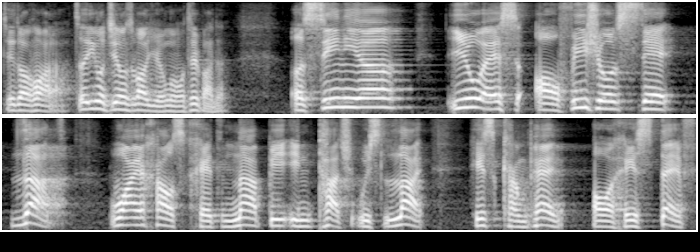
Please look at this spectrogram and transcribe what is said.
这段话了，这是英国金融时报原文，我特别把它。A senior U.S. official said that White House had not been in touch with Lai, his campaign or his staff,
